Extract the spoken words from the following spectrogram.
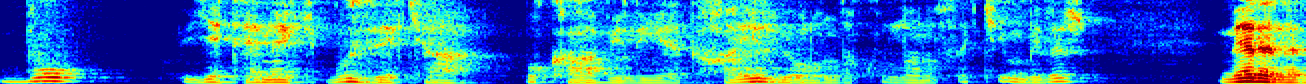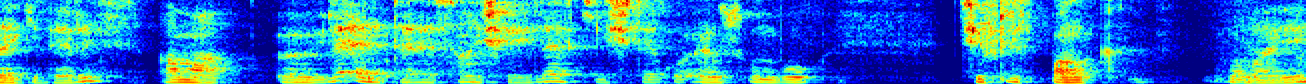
bu yetenek, bu zeka, bu kabiliyet hayır yolunda kullanılsa kim bilir nerelere gideriz ama öyle enteresan şeyler ki işte bu en son bu çiftlik bank olayı.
